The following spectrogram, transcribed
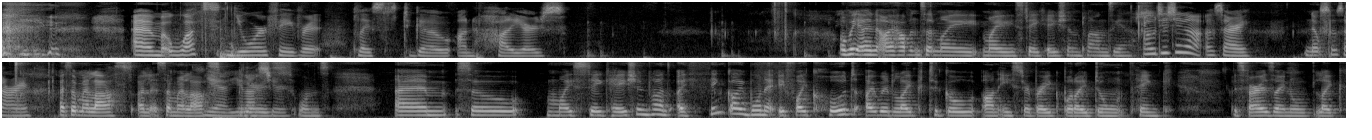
um, what's your favorite place to go on holidays? oh wait and i haven't said my my staycation plans yet Oh, did you not? Oh, sorry. Nope So sorry. I said my last. I said my last. Yeah, your last year. ones. Um. So my staycation plans. I think I want to. If I could, I would like to go on Easter break, but I don't think, as far as I know, like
